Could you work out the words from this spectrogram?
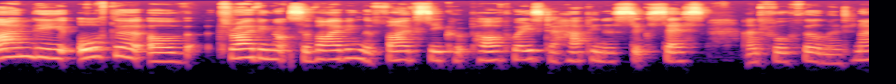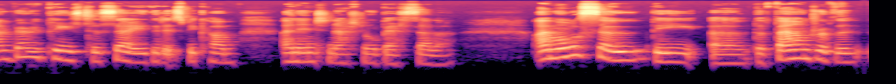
I'm the author of Thriving Not Surviving The Five Secret Pathways to Happiness, Success and Fulfillment, and I'm very pleased to say that it's become an international bestseller. I'm also the, uh, the founder of the,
